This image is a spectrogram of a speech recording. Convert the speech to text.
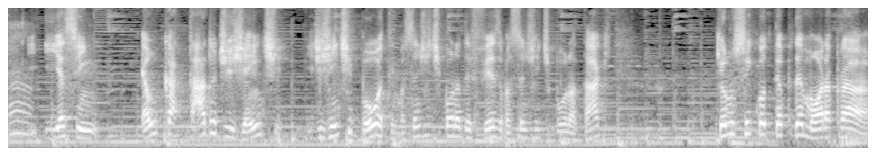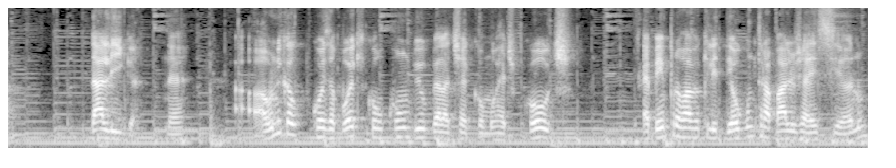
Ah. E, e, assim, é um catado de gente, e de gente boa, tem bastante gente boa na defesa, bastante gente boa no ataque, que eu não sei quanto tempo demora pra dar liga, né? A, a única coisa boa é que com, com o Bill Belichick como head coach, é bem provável que ele dê algum trabalho já esse ano,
